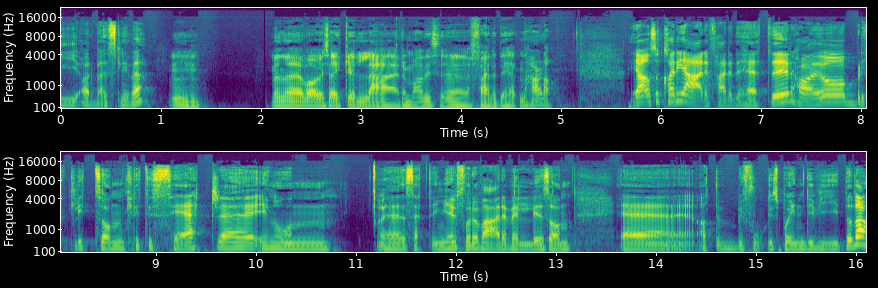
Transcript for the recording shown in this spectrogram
i arbeidslivet. Mm. Men eh, hva hvis jeg ikke lærer meg disse ferdighetene her, da? Ja, altså Karriereferdigheter har jo blitt litt sånn kritisert eh, i noen settinger for å være veldig sånn eh, At det blir fokus på individet. da,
